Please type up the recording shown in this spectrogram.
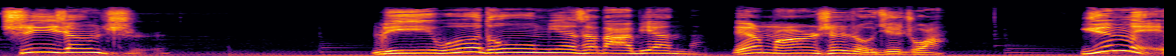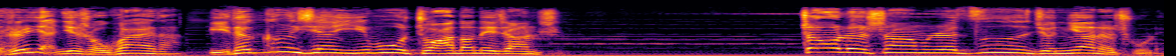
是一张纸，李伯通面色大变呢，连忙伸手去抓。云美是眼疾手快的，比他更先一步抓到那张纸，照着上面的字就念了出来：“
